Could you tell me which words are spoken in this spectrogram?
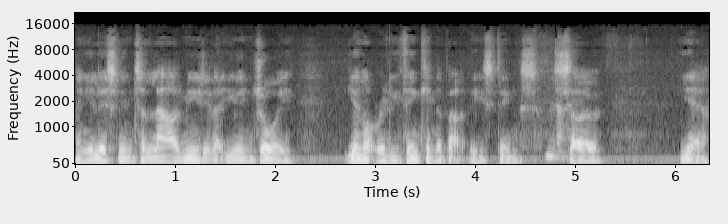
and you're listening to loud music that you enjoy, you're not really thinking about these things. No. So, yeah.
